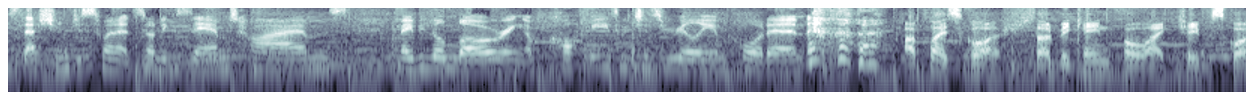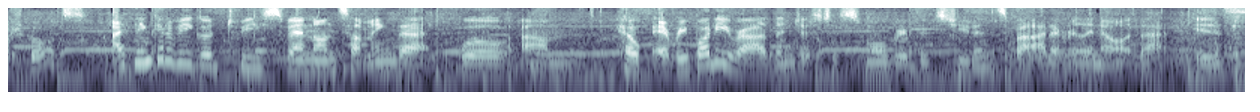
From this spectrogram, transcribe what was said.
session just when it's not exam times, maybe the lowering of coffees, which is really important. I play squash, so I'd be keen for like cheaper squash courts. I think it'd be good to be spent on something that will um, help everybody rather than just a small group of students, but I don't really know what that is.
